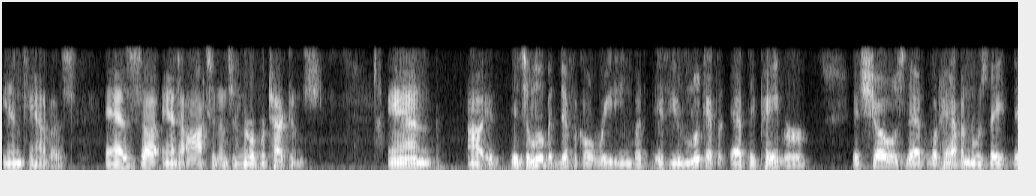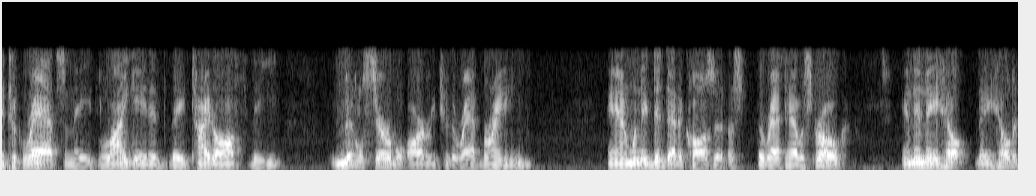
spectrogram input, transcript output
in cannabis as uh, antioxidants and neuroprotectants. And uh, it, it's a little bit difficult reading, but if you look at the at the paper, it shows that what happened was they they took rats and they ligated, they tied off the middle cerebral artery to the rat brain, and when they did that, it caused a, a, the rat to have a stroke. And then they held they held it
